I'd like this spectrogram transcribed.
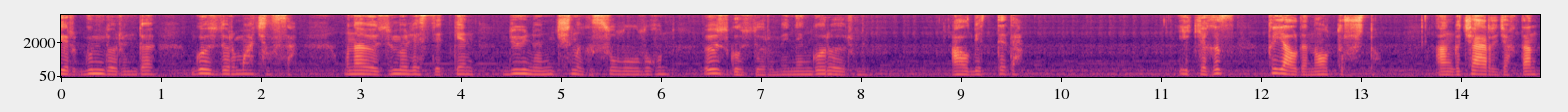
бир күндөрүндө көздөрүм ачылса мына өзүм элестеткен дүйнөнүн чыныгы сулуулугун өз көздөрүм менен көрөрмүн албетте да эки кыз кыялдана отурушту аңгыча ары жактан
